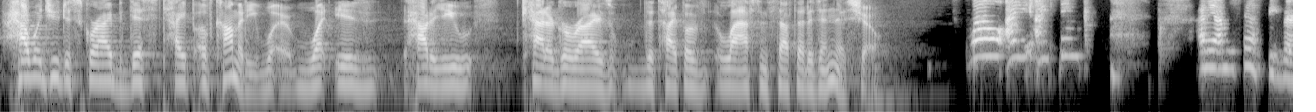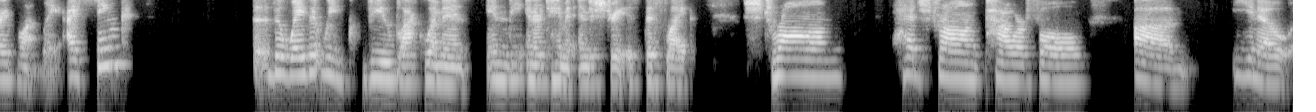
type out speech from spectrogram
how would you describe this type of comedy? What what is? How do you categorize the type of laughs and stuff that is in this show? Well, I I think. I mean, I'm just going to speak very bluntly. I think the way that we view black women in the entertainment industry is this like strong, headstrong, powerful, um, you know,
